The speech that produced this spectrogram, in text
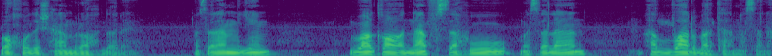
با خودش همراه داره. مثلا میگیم وقا نفسه مثلا الضربته مثلا.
